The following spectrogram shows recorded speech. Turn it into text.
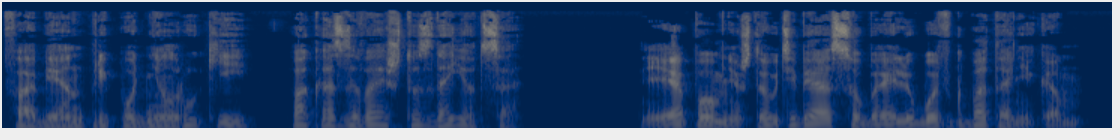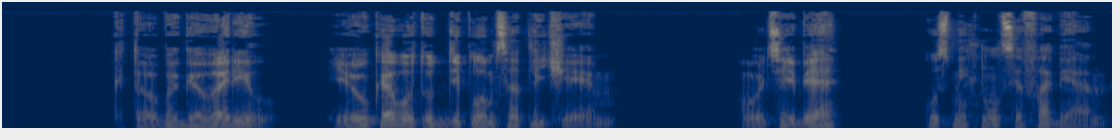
Фабиан приподнял руки, показывая, что сдается. «Я помню, что у тебя особая любовь к ботаникам». «Кто бы говорил? И у кого тут диплом с отличием?» «У тебя?» — усмехнулся Фабиан.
